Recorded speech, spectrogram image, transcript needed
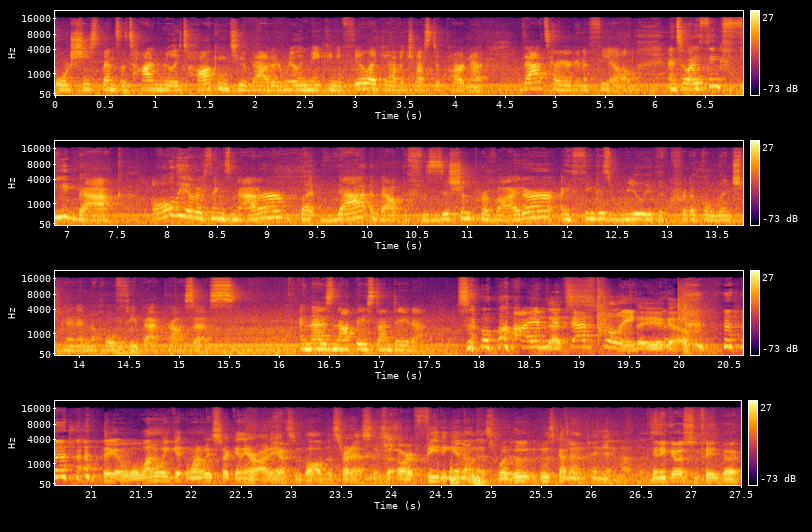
or she spends the time really talking to you about it and really making you feel like you have a trusted partner that's how you're going to feel and so i think feedback all the other things matter but that about the physician provider i think is really the critical linchpin in the whole mm-hmm. feedback process and that is not based on data so i admit that fully There you go. there you go. Well, why don't we get? Why don't we start getting our audience Yeah. involved and start asking or feeding in on this? Well, who who's got an opinion about this? Can you give us some feedback?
